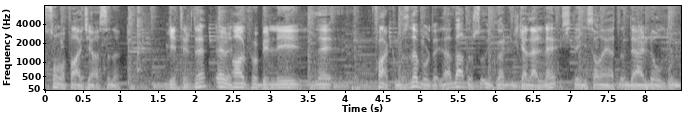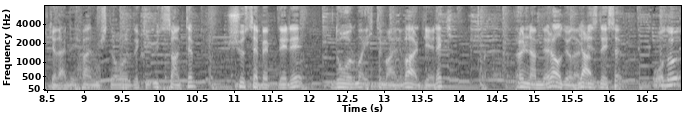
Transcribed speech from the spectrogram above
Soma faciasını getirdi. Evet. Avrupa Birliği ile farkımız da burada. Ya daha doğrusu uygar ülkelerle işte insan hayatının değerli olduğu ülkelerde efendim işte oradaki 3 santim şu sebepleri doğurma ihtimali var diyerek önlemleri alıyorlar. Ya- Bizde ise onu onu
